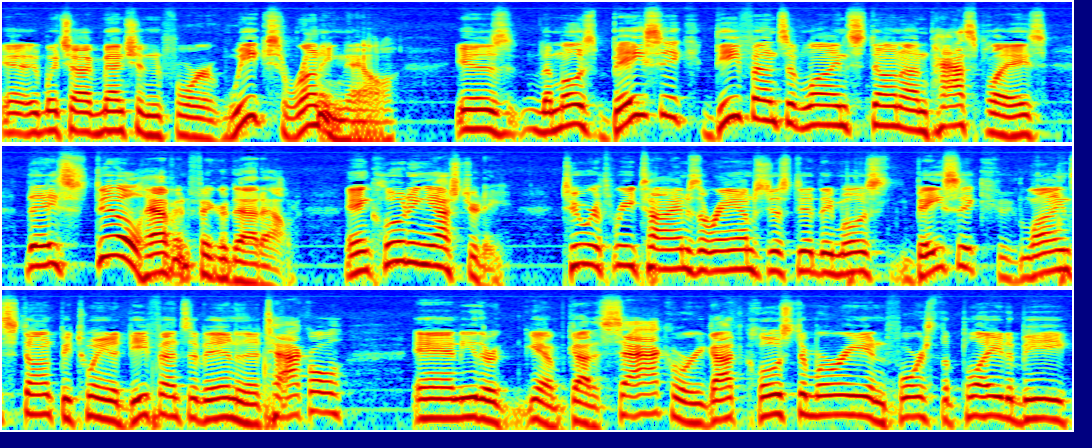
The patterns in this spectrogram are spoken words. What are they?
uh, which I've mentioned for weeks running now, is the most basic defensive line stunt on pass plays they still haven't figured that out, including yesterday. Two or three times the Rams just did the most basic line stunt between a defensive end and a tackle, and either you know, got a sack or he got close to Murray and forced the play to be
